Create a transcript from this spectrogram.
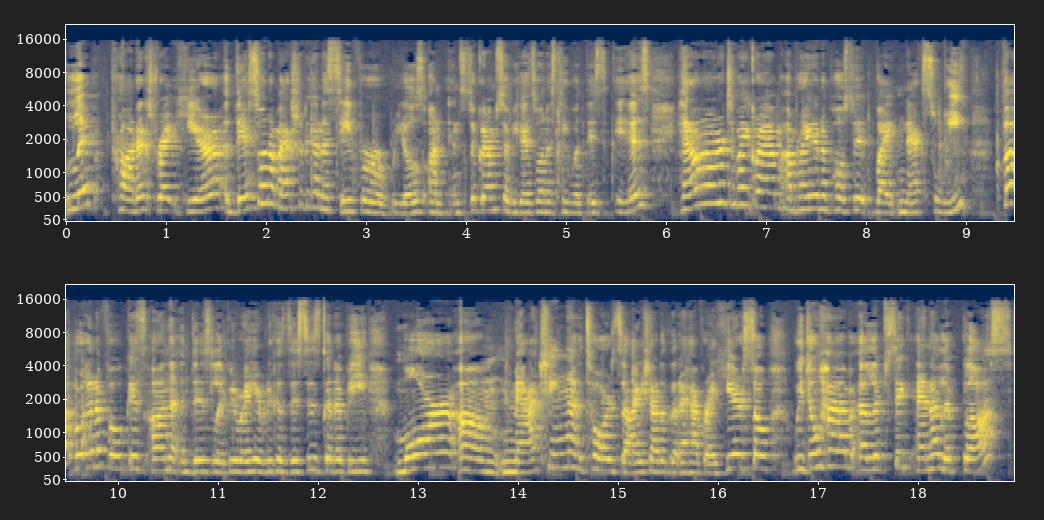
lip products right here. This one I'm actually going to save for reels on Instagram. So if you guys want to see what this is, head on over to my gram. I'm probably going to post it by next week. But we're going to focus on this lippy right here because this is going to be more um, matching towards the eyeshadow that I have right here. So we do have a lipstick and a lip gloss.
